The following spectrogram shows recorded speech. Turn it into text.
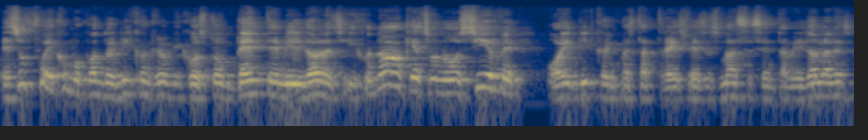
eso fue como cuando el Bitcoin creo que costó 20 mil dólares, dijo, no, que eso no sirve, hoy Bitcoin cuesta tres veces más, 60 mil dólares.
